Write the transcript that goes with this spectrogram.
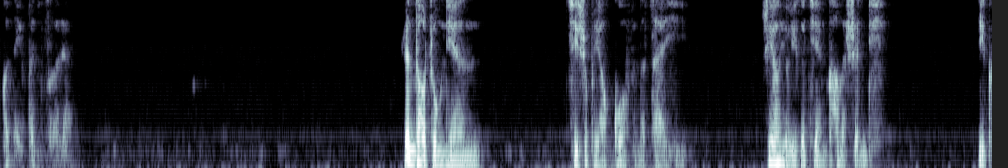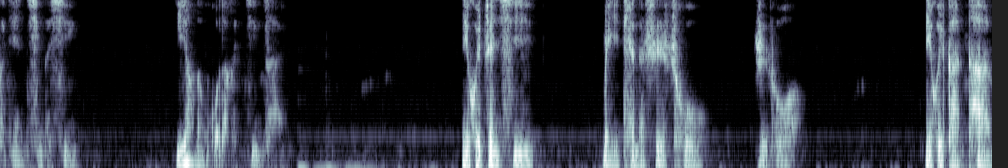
和那份责任。人到中年，其实不要过分的在意，只要有一个健康的身体，一颗年轻的心，一样能活得很精彩。你会珍惜每一天的日出、日落。你会感叹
